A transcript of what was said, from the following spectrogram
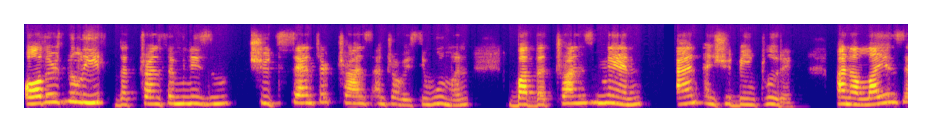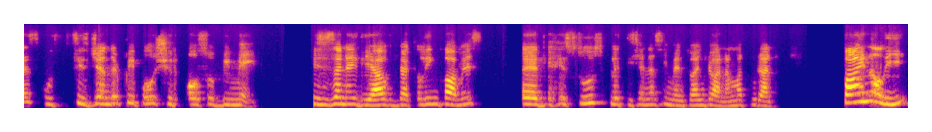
Others believe that transfeminism should center trans and travesti women, but that trans men can and should be included, and alliances with cisgender people should also be made. This is an idea of Jaqueline Gomes, uh, De Jesus, Leticia Nascimento, and Joana Maturana. Finally,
